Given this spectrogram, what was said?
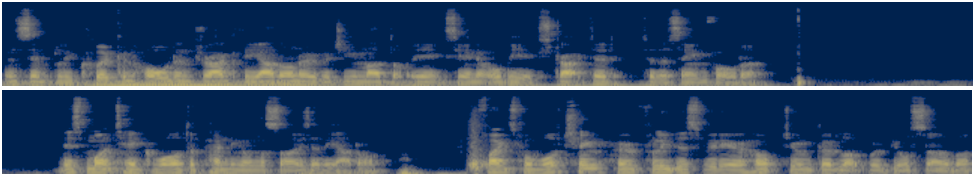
Then simply click and hold and drag the add-on over gmad.exe and it will be extracted to the same folder. This might take a while depending on the size of the add-on. Thanks for watching, hopefully this video helped you and good luck with your server.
